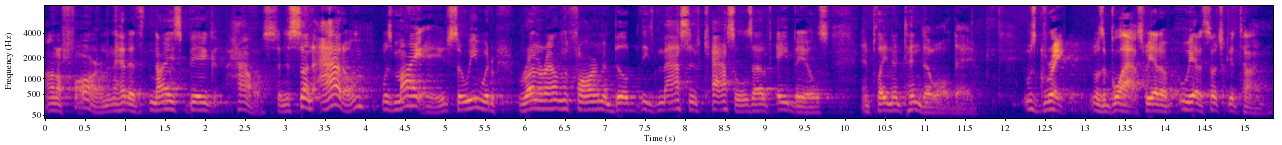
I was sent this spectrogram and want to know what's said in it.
on a farm, and they had a nice big house. And his son Adam was my age, so we would run around the farm and build these massive castles out of hay bales and play Nintendo all day. It was great. It was a blast. We had a, we had a, such a good time.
